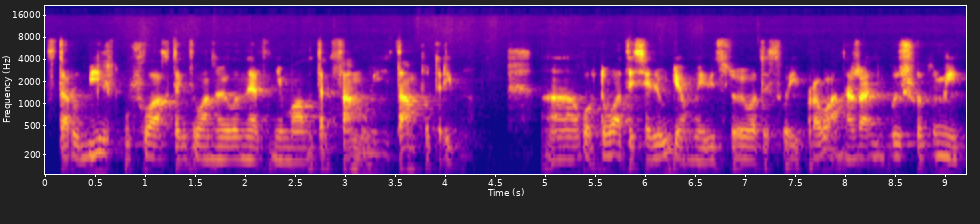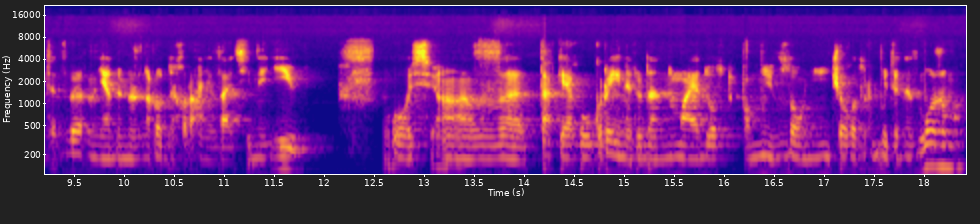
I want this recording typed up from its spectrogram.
Старобільську флаг так званої ЛНР знімали. Так само і там потрібно е, гуртуватися людям і відстоювати свої права. На жаль, ви ж розумієте, звернення до міжнародних організацій не діють. Ось з так як в Україні туди немає доступу, ми ззовні нічого зробити не зможемо,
